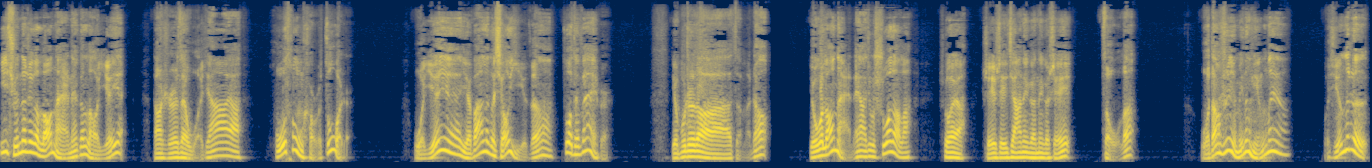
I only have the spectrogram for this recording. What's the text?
一群的这个老奶奶跟老爷爷，当时在我家呀胡同口坐着，我爷爷也搬了个小椅子坐在外边，也不知道啊怎么着，有个老奶奶呀就说到了，说呀谁谁家那个那个谁走了。我当时也没弄明白呀，我寻思着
